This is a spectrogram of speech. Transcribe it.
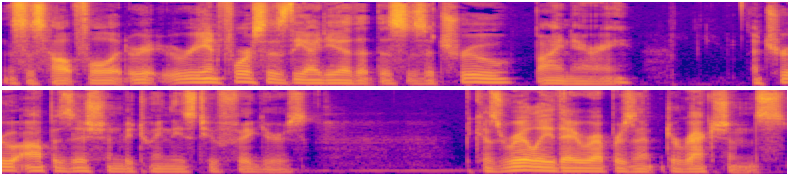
This is helpful. It re- reinforces the idea that this is a true binary, a true opposition between these two figures, because really they represent directions.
